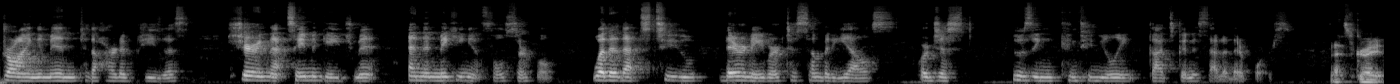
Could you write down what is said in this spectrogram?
drawing them into the heart of Jesus sharing that same engagement and then making it full circle, whether that's to their neighbor, to somebody else, or just oozing continually God's goodness out of their pores. That's great.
